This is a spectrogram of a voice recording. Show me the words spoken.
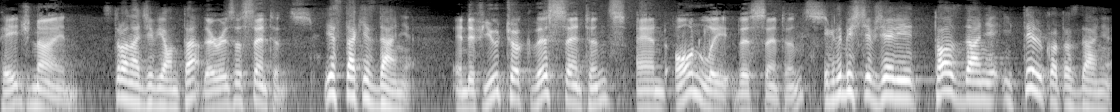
page 9, strona dziewiąta, there is a sentence. jest takie zdanie. And if you took this sentence and only this sentence, I gdybyście wzięli to zdanie i tylko to zdanie,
